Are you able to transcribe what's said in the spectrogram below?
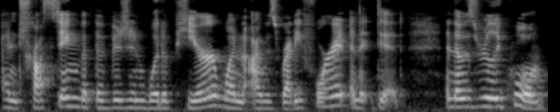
and trusting that the vision would appear when i was ready for it and it did and that was really cool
